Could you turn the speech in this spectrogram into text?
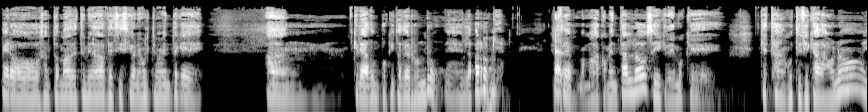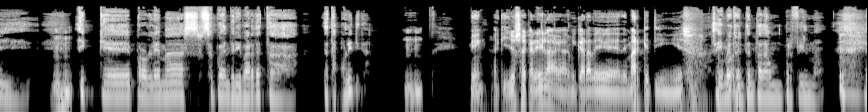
pero se han tomado determinadas decisiones últimamente que han creado un poquito de run run en la parroquia. Claro. Entonces, vamos a comentarlo si creemos que, que están justificadas o no y, y qué problemas se pueden derivar de, esta, de estas políticas. Bien, aquí yo sacaré la, mi cara de, de marketing y eso. Sí, hombre, tú intentas dar un perfil más de No,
